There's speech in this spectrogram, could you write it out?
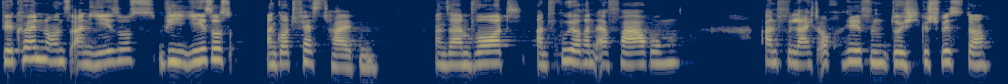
Wir können uns an Jesus, wie Jesus an Gott festhalten an seinem Wort, an früheren Erfahrungen, an vielleicht auch Hilfen durch Geschwister.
